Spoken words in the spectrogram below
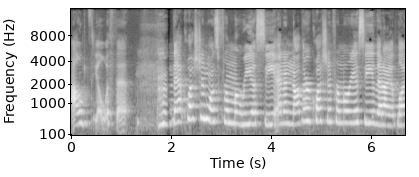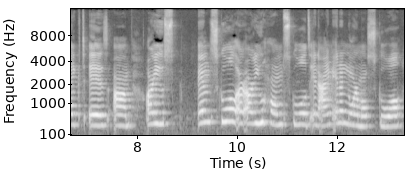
I'll deal with it. that question was from Maria C. And another question from Maria C. that I liked is, um, are you in school or are you homeschooled and I'm in a normal school.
